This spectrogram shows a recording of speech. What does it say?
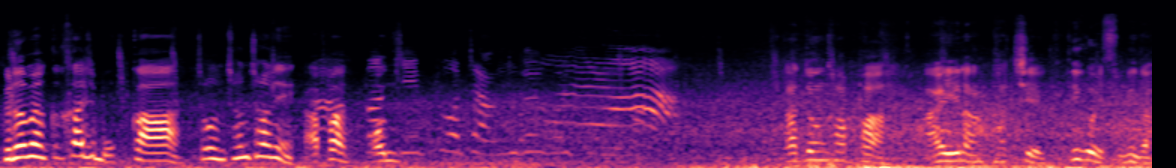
그러면 끝까지 못 가. 좀 천천히. 아빠, 아빠 언, 지퍼 잠그고 싶어. 자동차파 아이랑 같이 뛰고 있습니다.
